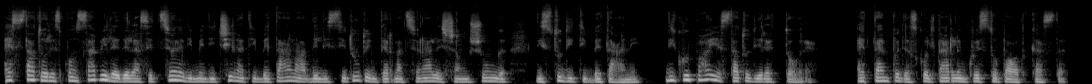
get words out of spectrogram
È stato responsabile della sezione di medicina tibetana dell'Istituto internazionale Shangshung di studi tibetani, di cui poi è stato direttore. È tempo di ascoltarlo in questo podcast,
